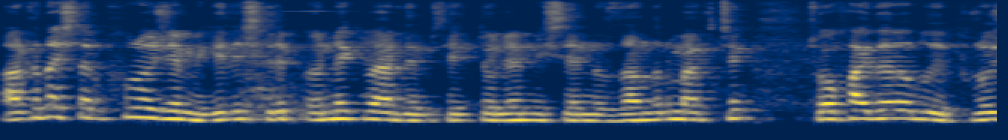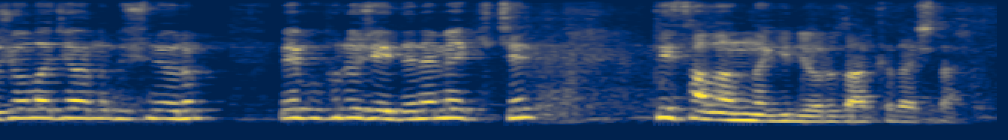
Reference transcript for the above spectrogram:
Arkadaşlar projemi geliştirip örnek verdiğim sektörlerin işlerini hızlandırmak için çok faydalı bir proje olacağını düşünüyorum. Ve bu projeyi denemek için pis alanına gidiyoruz arkadaşlar.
